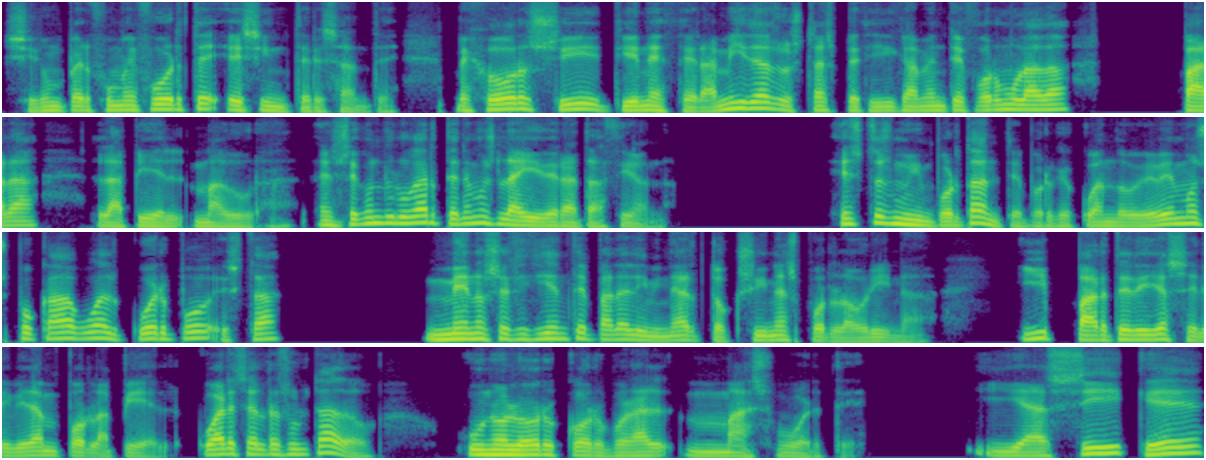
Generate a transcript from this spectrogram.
sin un perfume fuerte es interesante. Mejor si tiene ceramidas o está específicamente formulada para la piel madura. En segundo lugar tenemos la hidratación. Esto es muy importante porque cuando bebemos poca agua el cuerpo está menos eficiente para eliminar toxinas por la orina y parte de ellas se liberan por la piel. ¿Cuál es el resultado? Un olor corporal más fuerte. Y así que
